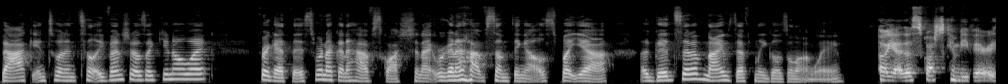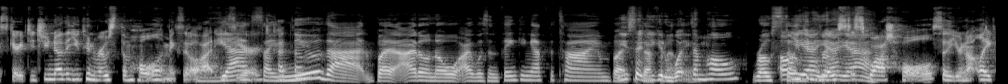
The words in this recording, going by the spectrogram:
back into it until eventually I was like, you know what? Forget this. We're not going to have squash tonight. We're going to have something else. But yeah, a good set of knives definitely goes a long way. Oh yeah, those squash can be very scary. Did you know that you can roast them whole? It makes it a lot easier. Yes, I knew them? that, but I don't know. I wasn't thinking at the time. But you said definitely. you could what them whole, roast oh, them. You yeah, can roast yeah, yeah. a squash whole, so you're not like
